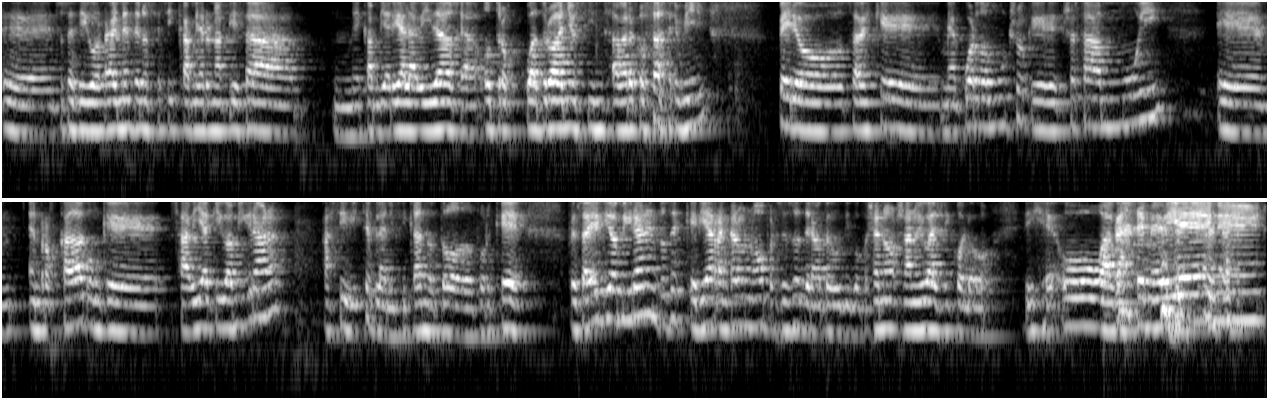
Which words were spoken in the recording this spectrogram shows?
Eh, entonces digo, realmente no sé si cambiar una pieza me cambiaría la vida, o sea, otros cuatro años sin saber cosas de mí. Pero, ¿sabes que Me acuerdo mucho que yo estaba muy eh, enroscada con que sabía que iba a migrar, así, viste, planificando todo. ¿Por qué? Pues sabía que iba a migrar, entonces quería arrancar un nuevo proceso terapéutico, pues ya no, ya no iba al psicólogo. Y dije, oh, acá se me viene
